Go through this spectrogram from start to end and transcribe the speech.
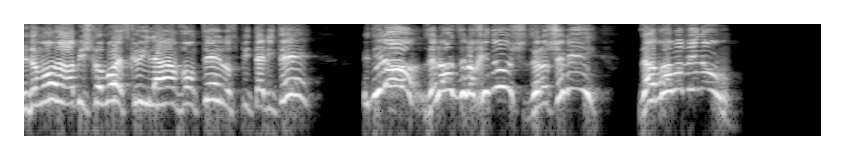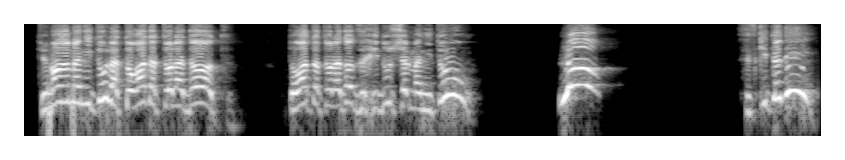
Tu demandes à Rabbi Shlomo, est-ce qu'il a inventé l'hospitalité? Il dit non, c'est le, c'est le chidouche, c'est le chéli, c'est Abraham Avinu. Tu demandes à Manitou la Torah d'Atoladot. Torah d'Atoladot, c'est chidouche chez Manitou Non C'est ce qu'il te dit.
